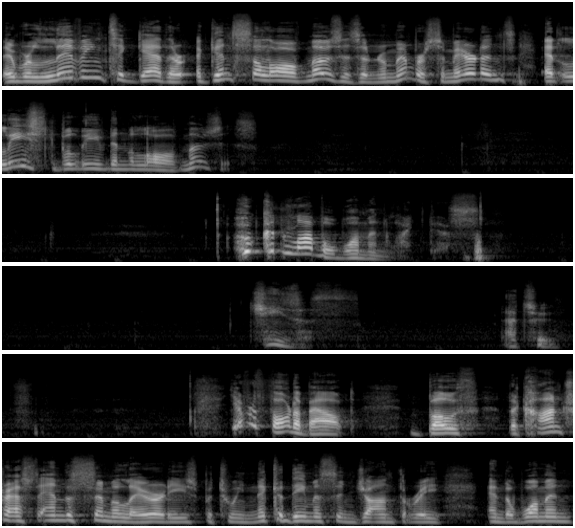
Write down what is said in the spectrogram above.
they were living together against the law of Moses. And remember, Samaritans at least believed in the law of Moses. Who could love a woman like this? Jesus. That's who. You ever thought about both the contrast and the similarities between Nicodemus in John 3 and the woman,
